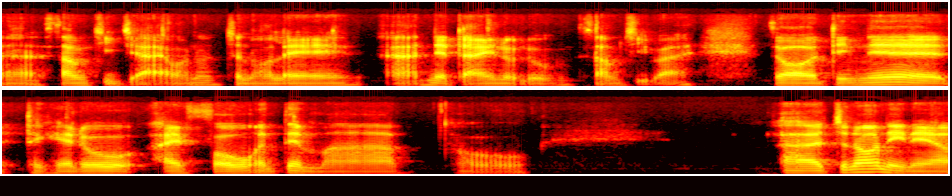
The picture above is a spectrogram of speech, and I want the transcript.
အဲစောင့်ကြည့်ကြရပါတော့ကျွန်တော်လည်းအနှစ်တိုင်းလို့လို့စောင့်ကြည့်ပါတယ်ဆိုတော့ဒီနေ့တကယ်လို့ iPhone အသစ်မှာဟို အဲကျွန်တော်အနေနဲ့က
